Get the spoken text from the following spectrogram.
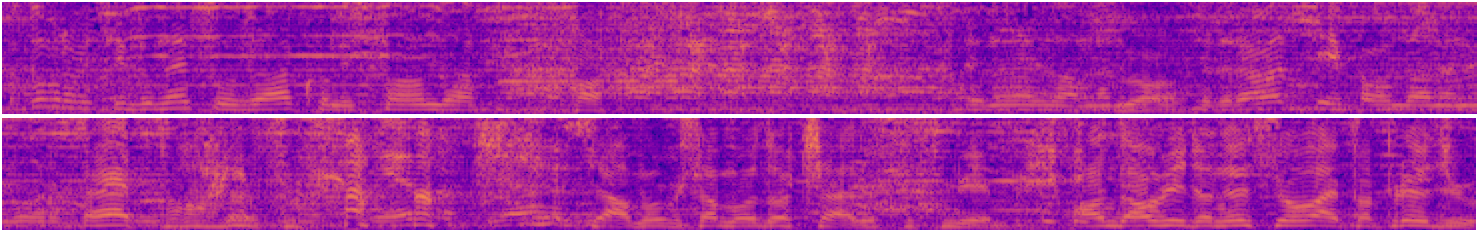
Pa dobro, mislim, donesu zakon i što onda, pa, ne znam, Da. federacije, pa onda na nivou e, pa, Jedno, ja mogu samo od očaja da se smijem. Onda ovi donesu ovaj pa pređu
